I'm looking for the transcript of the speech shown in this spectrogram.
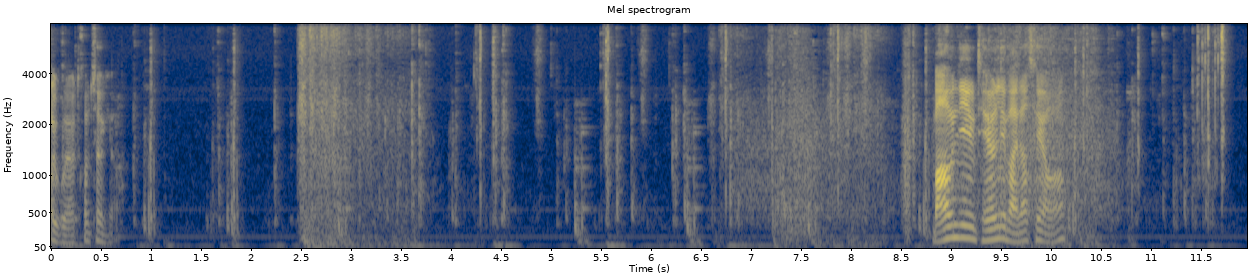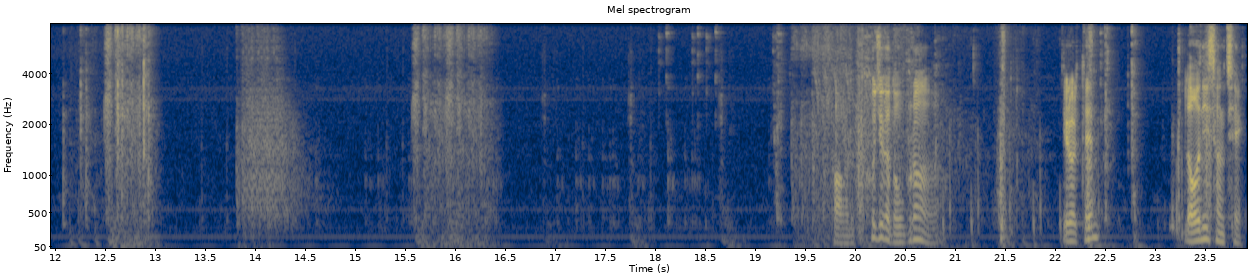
어이구야 깜짝이야 마우님 대열님 안녕하세요. 아 우리 포즈가 너무 불안하다 이럴 땐 러니 상책.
